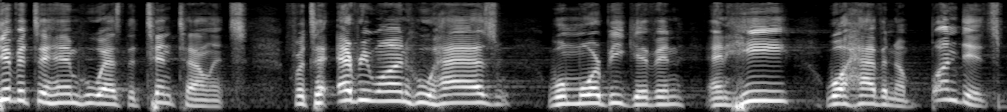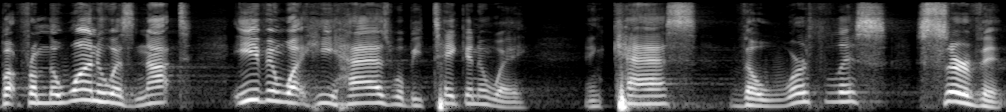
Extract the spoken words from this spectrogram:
give it to him who has the 10 talents. For to everyone who has will more be given, and he will have an abundance. But from the one who has not, even what he has will be taken away. And cast the worthless servant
